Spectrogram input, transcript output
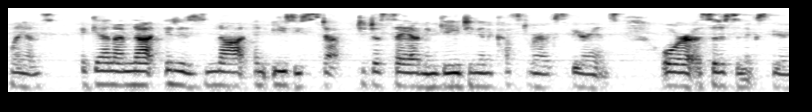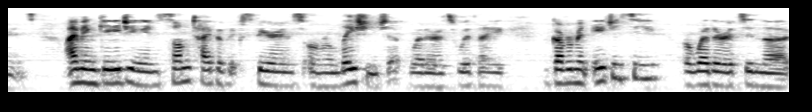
plans. Again, I'm not, it is not an easy step to just say I'm engaging in a customer experience or a citizen experience. I'm engaging in some type of experience or relationship, whether it's with a government agency or whether it's in the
